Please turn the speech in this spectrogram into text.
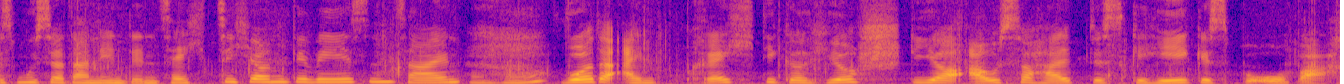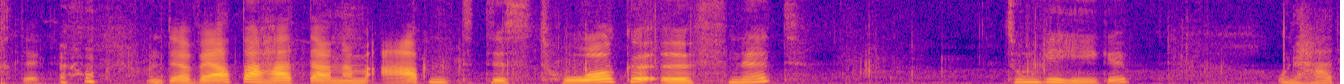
das muss ja dann in den 60ern gewesen sein, wurde ein prächtiger Hirschstier außerhalb des Geheges beobachtet. Und der Wärter hat dann am Abend das Tor geöffnet zum Gehege und, hat,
